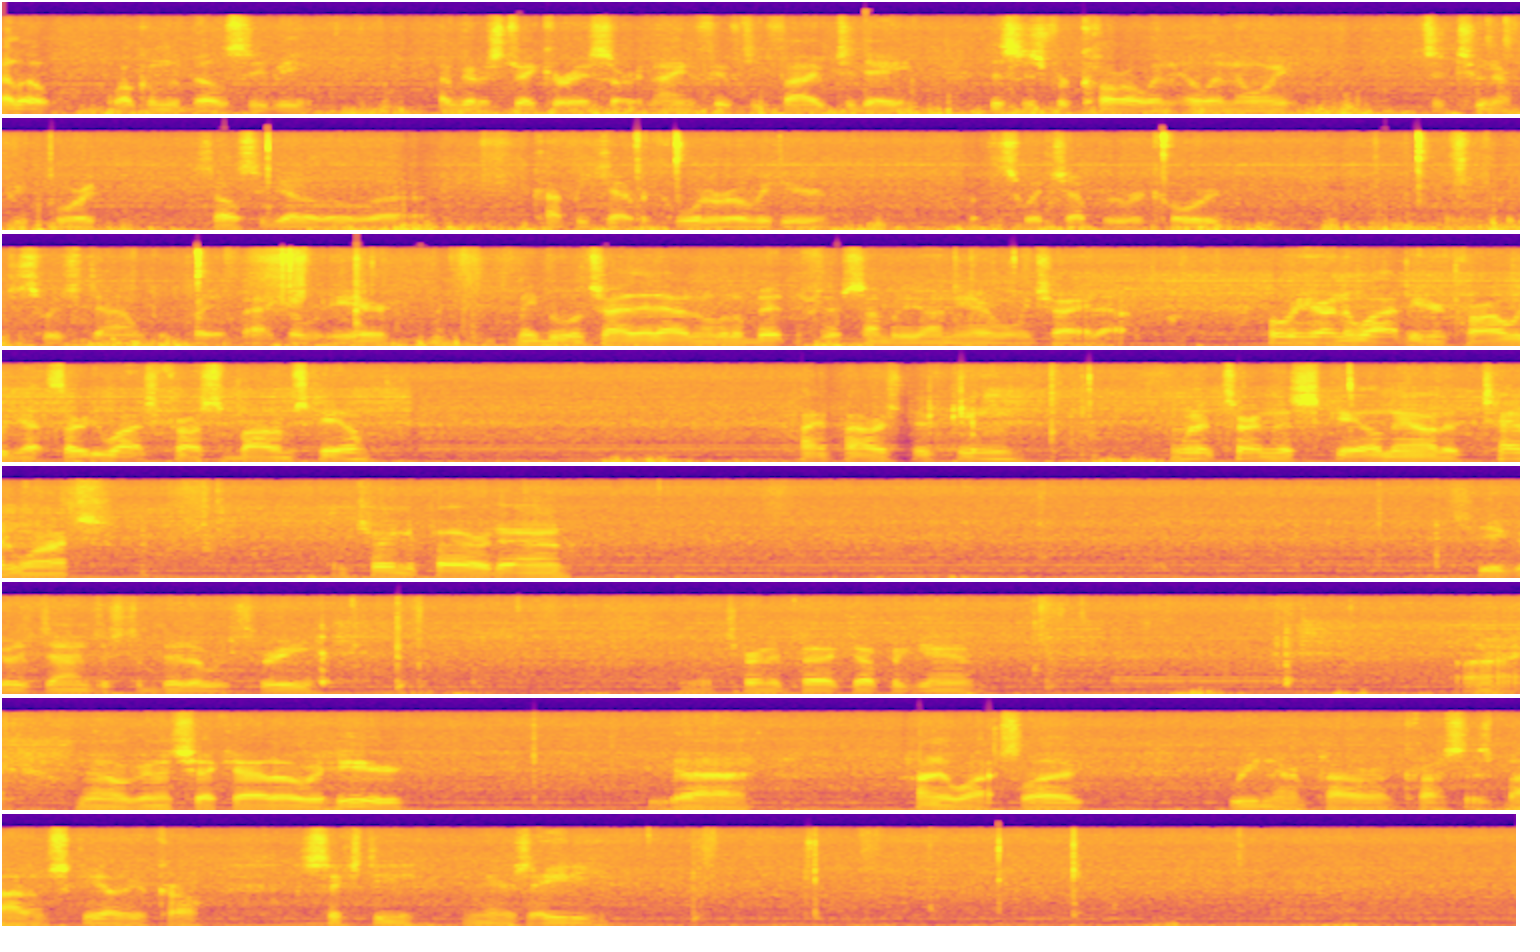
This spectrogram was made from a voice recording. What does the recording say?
Hello, welcome to Bells CB. I've got a Stryker SR 955 today. This is for Karl in Illinois. It's a tune-up report. It's also got a little uh, copycat recorder over here. Put the switch up, we record. Put the switch down, we can play it back over here. Maybe we'll try that out in a little bit if there's somebody on the air when we try it out. Over here on the watt meter, Karl, we got 30 watts across the bottom scale. High power is 15. I'm going to turn this scale now to 10 watts and turn the power down. See it goes down just a bit over 3. I'm going to turn it back up again. Alright, now we're going to check out over here. We got uh, 100 watt slug reading our power across this bottom scale here, Karl. 60 and there's 80.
